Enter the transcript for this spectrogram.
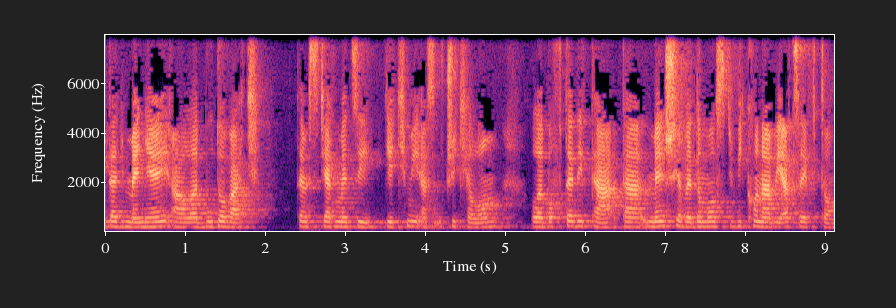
ich dať menej, ale budovať ten vzťah medzi deťmi a s učiteľom, lebo vtedy tá, tá menšia vedomosť vykoná viacej v tom,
